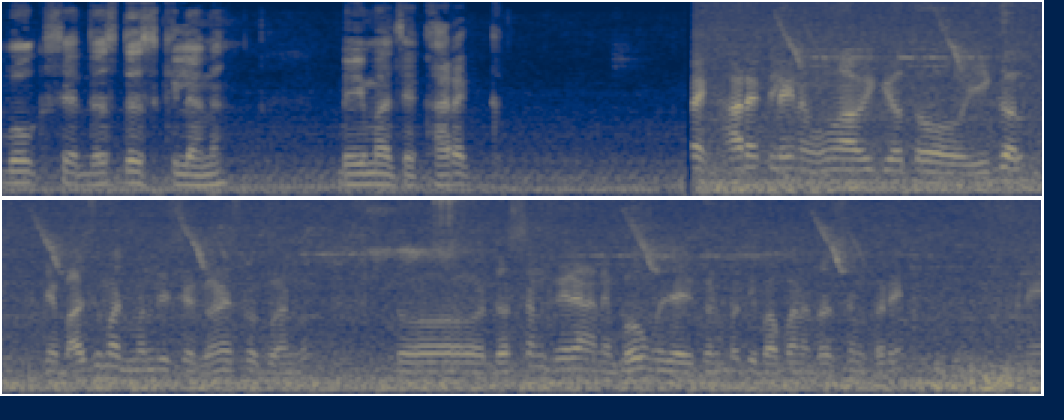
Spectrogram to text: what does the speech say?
બોક્સ છે દસ દસ કિલોના. બેમાં છે ખારેક. ખારેક લઈને હું આવી ગયો તો ઈગલ જે બાજુમાં જ મંદિર છે ગણેશ ભગવાનનું. તો દર્શન કર્યા અને બહુ મજા આવી. ગણપતિ બાપાના દર્શન કરે. અને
